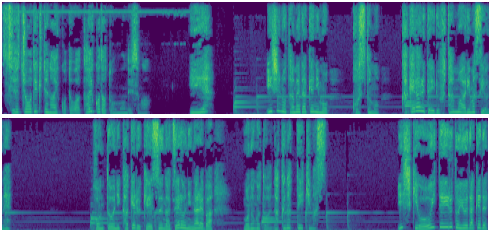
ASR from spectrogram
成長できてないことは対価だと思うんですが。いいえ。維持のためだけにもコストもかけられている負担もありますよね。本当にかける係数がゼロになれば、物事はなくなっていきます。意識を置いているというだけで、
